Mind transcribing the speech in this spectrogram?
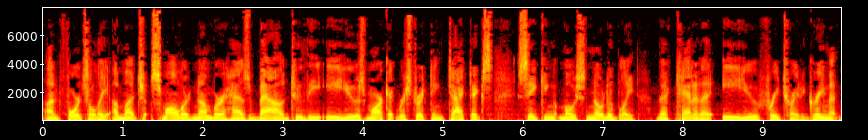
Unfortunately, a much smaller number has bowed to the EU's market restricting tactics, seeking most notably the Canada-EU free trade agreement.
